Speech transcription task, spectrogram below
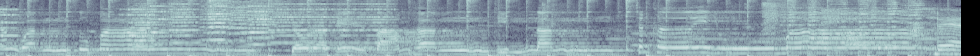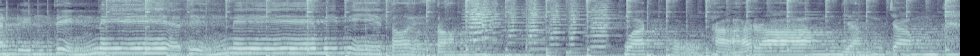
จังหวัดสุพรรณเจ้าระเข้สามพันถิ่นนั้น ฉันเคยอยู่มาแดนดินถิ่นนี้ถิ่นนี้ไม่มีต้อยต่ำวัดภูธารามยังจำ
